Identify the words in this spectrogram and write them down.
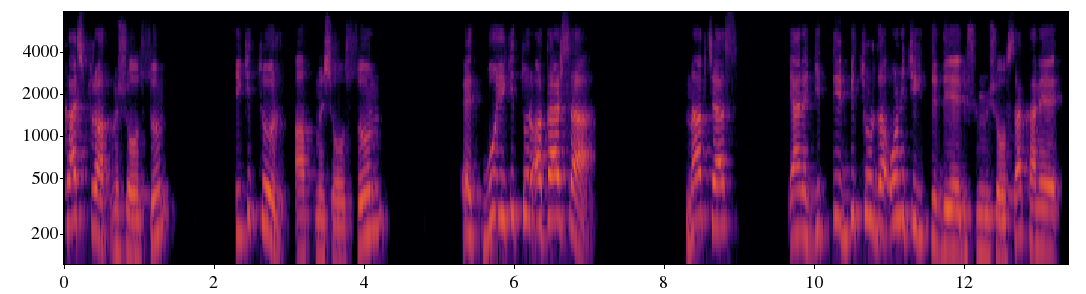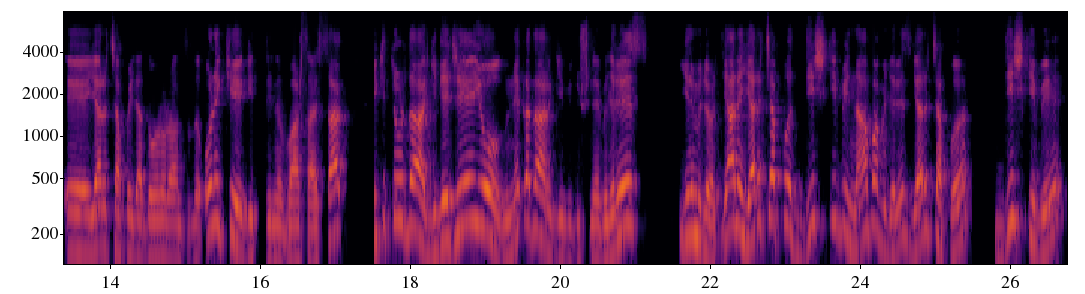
kaç tur atmış olsun? 2 tur atmış olsun. Evet bu iki tur atarsa ne yapacağız? Yani gitti bir turda 12 gitti diye düşünmüş olsak hani e, yarı çapıyla doğru orantılı 12 gittiğini varsaysak iki turda gideceği yol ne kadar gibi düşünebiliriz? 24. Yani yarı çapı diş gibi ne yapabiliriz? Yarı çapı diş gibi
